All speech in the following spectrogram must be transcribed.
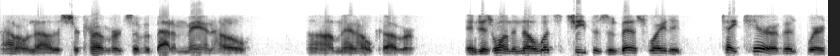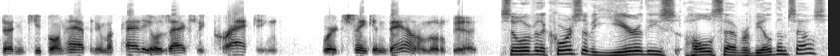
I don't know the circumference of about a manhole, uh, manhole cover. And just wanted to know what's the cheapest and best way to take care of it where it doesn't keep on happening. My patio is actually cracking where it's sinking down a little bit. So, over the course of a year, these holes have revealed themselves?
